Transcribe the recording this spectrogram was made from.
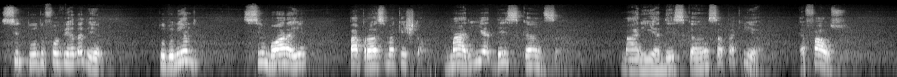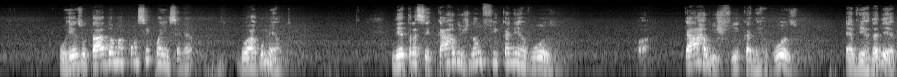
se tudo for verdadeiro. Tudo lindo? Simbora aí para a próxima questão. Maria descansa. Maria descansa está aqui, ó. É falso. O resultado é uma consequência, né, do argumento. Letra C. Carlos não fica nervoso. Ó, Carlos fica nervoso é verdadeiro.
